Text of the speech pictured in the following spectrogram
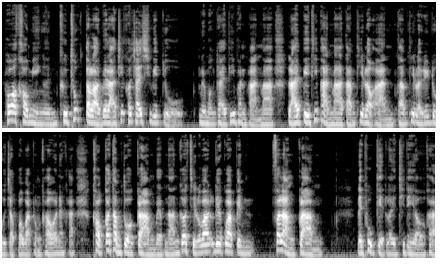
เพราะว่าเขามีเงินคือทุกตลอดเวลาที่เขาใช้ชีวิตอยู่ ในเมืองไทยที่ผ่านๆมา หลายปีที่ผ่านมาตามที่เราอ่าน ตามที่เราได้ดูจากประวัติของเขานะคะเขาก็ทำตัวกลางแบบนั้น ก็ถือว่าเรียกว่าเป็นฝรั่งกลางในภูเก็ตเลยทีเดียวค่ะ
